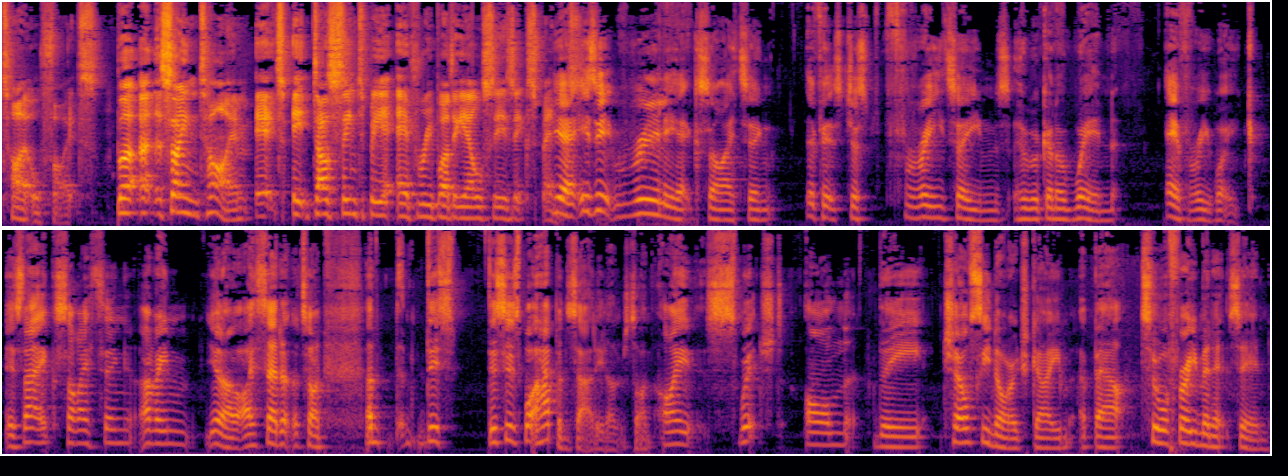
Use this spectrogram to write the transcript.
title fights. But at the same time, it it does seem to be at everybody else's expense. Yeah, is it really exciting if it's just three teams who are going to win every week? Is that exciting? I mean, you know, I said at the time, and this this is what happened Saturday lunchtime. I switched on the Chelsea Norwich game about two or three minutes in,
